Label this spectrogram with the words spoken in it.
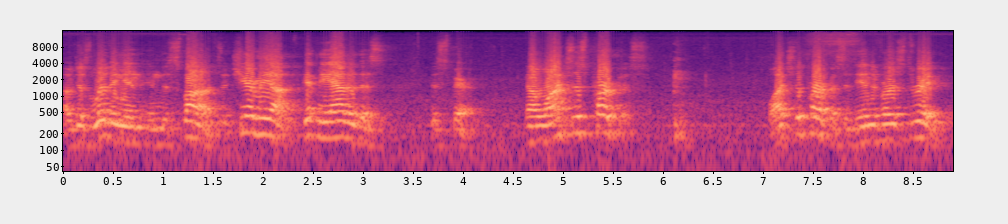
of just living in, in despond. So cheer me up. Get me out of this despair. Now watch this purpose. watch the purpose at the end of verse 3.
